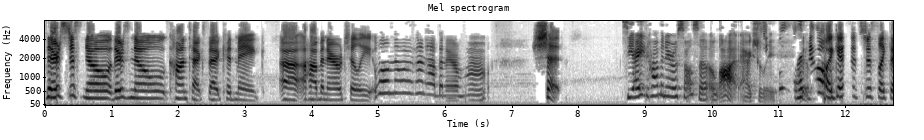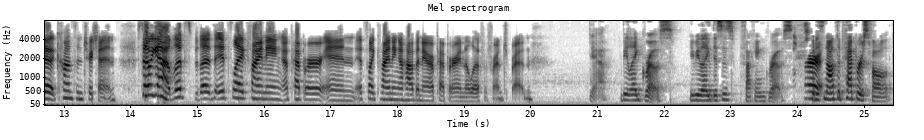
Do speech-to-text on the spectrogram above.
There's just no. There's no context that could make uh, a habanero chili. Well, no, had habanero. Mm, shit. see, I eat habanero salsa a lot actually. I So- know. I guess it's just like the concentration. So yeah, let's. It's like finding a pepper in. It's like finding a habanero pepper in a loaf of French bread. Yeah, be like gross. You'd be like, this is fucking gross. Or- But it's not the pepper's fault.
